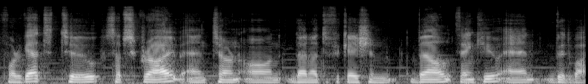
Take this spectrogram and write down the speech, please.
forget to subscribe and turn on the notification bell. Thank you and goodbye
